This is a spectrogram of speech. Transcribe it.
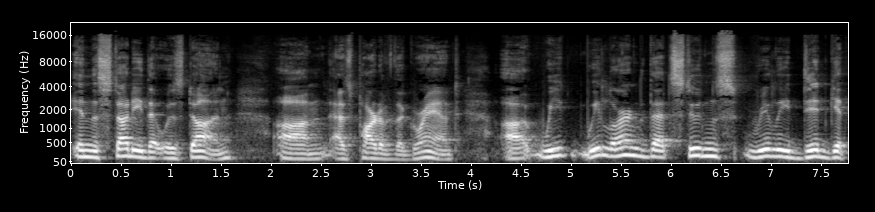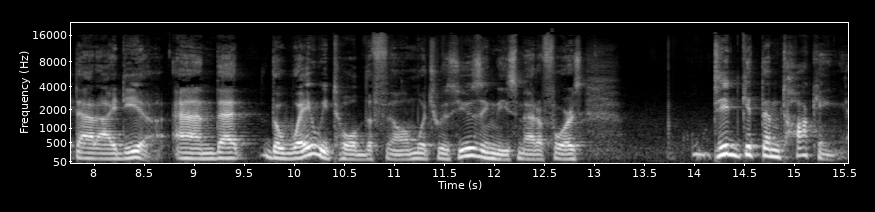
in the study that was done, um, as part of the grant, uh, we we learned that students really did get that idea, and that the way we told the film, which was using these metaphors, did get them talking,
